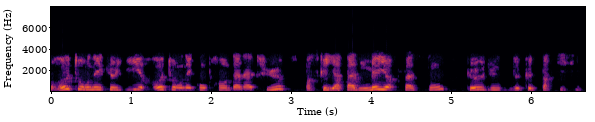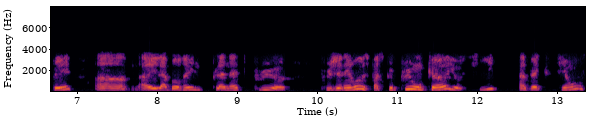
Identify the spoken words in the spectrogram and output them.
retourner cueillir, retourner comprendre la nature, parce qu'il n'y a pas de meilleure façon que, de, participer à, à, élaborer une planète plus, euh, plus généreuse. Parce que plus on cueille aussi avec science,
